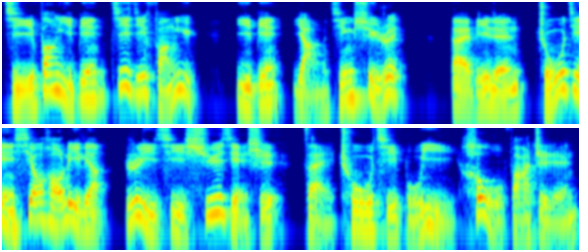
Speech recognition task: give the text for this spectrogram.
己方一边积极防御，一边养精蓄锐，待敌人逐渐消耗力量、锐气削减时，再出其不意，后发制人。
